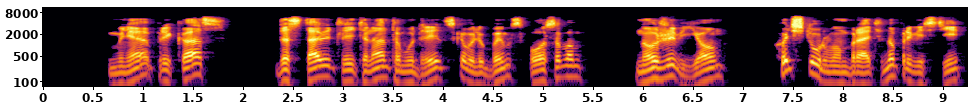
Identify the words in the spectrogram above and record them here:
— У меня приказ доставить лейтенанта Мудрецкого любым способом, но живьем, хоть штурмом брать, но привести.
